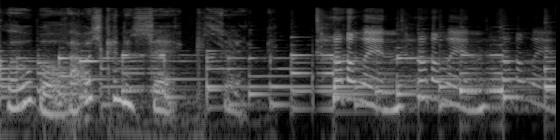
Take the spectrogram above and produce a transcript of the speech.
Global, that was kind of sick. Sick. Colin, Colin, Colin.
